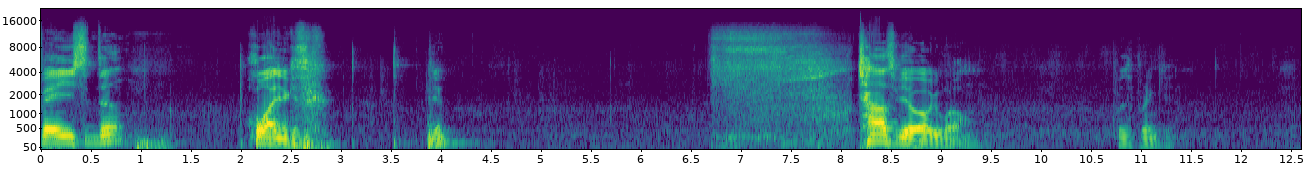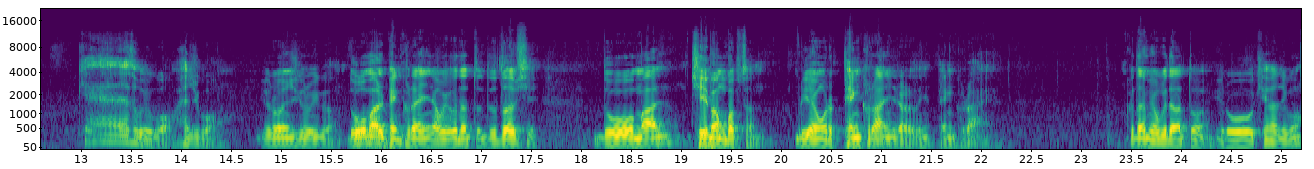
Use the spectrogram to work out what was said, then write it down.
페이스드 호환 이렇게 써 그죠? 차스비어 이거. 벌써 브랭킨 계속 이거 해주고. 이런 식으로 이거. 노말 뱅크라인이라고 여기다 또 느닷없이 노말 제방법선. 우리가 영어로 뱅크라인이라 그러거든요 뱅크라인 그 다음에 여기다가 또 이렇게 해가지고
